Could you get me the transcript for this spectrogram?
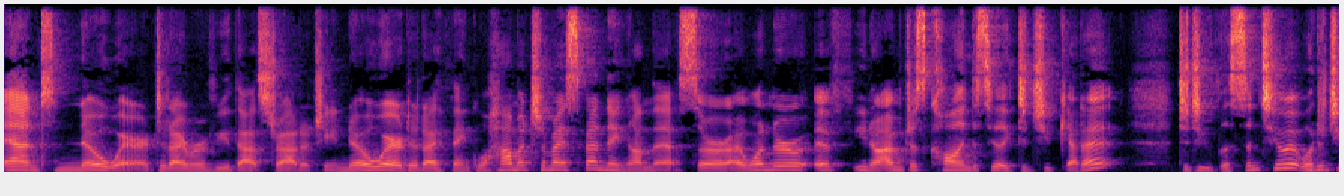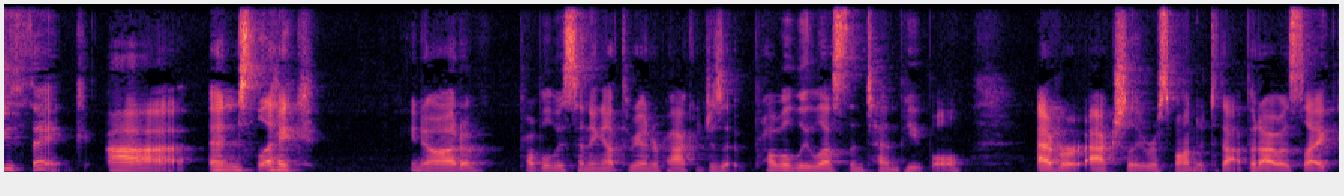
And nowhere did I review that strategy. Nowhere did I think, well, how much am I spending on this? Or I wonder if, you know, I'm just calling to see, like, did you get it? Did you listen to it? What did you think? Uh, and like, you know, out of probably sending out 300 packages, probably less than 10 people ever actually responded to that. But I was like,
